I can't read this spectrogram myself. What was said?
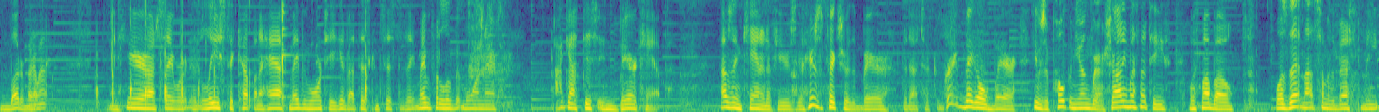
buttermilk. Buttermilk. And here I'd say we're at least a cup and a half, maybe more till you get about this consistency. Maybe put a little bit more in there. I got this in bear camp. I was in Canada a few years ago. Here's a picture of the bear that I took. A great big old bear. He was a Pope and Young bear. Shot him with my teeth, with my bow. Was that not some of the best meat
